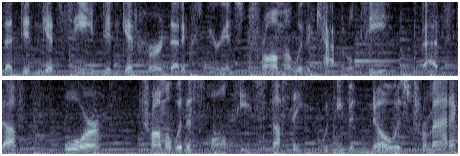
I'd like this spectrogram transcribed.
that didn't get seen, didn't get heard, that experienced trauma with a capital T, bad stuff, or trauma with a small t, stuff that you wouldn't even know is traumatic,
